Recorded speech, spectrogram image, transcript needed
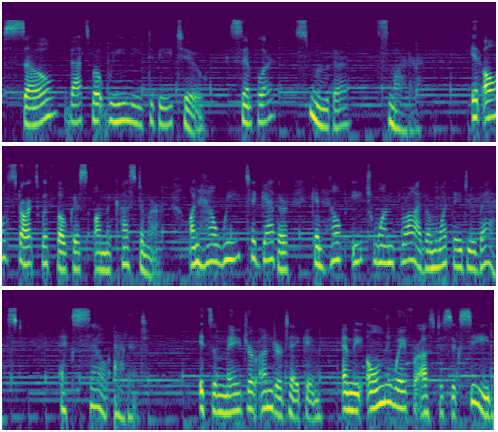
So that's what we need to be too simpler, smoother, smarter. It all starts with focus on the customer, on how we together can help each one thrive on what they do best, excel at it. It's a major undertaking, and the only way for us to succeed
